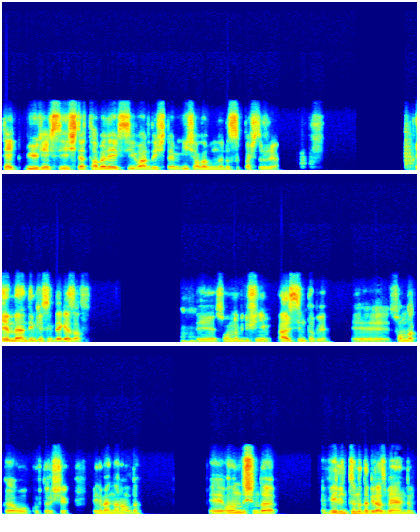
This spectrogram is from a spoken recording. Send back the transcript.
tek büyük eksiği işte tabela eksiği vardı işte inşallah bunları da sıklaştırır ya. En beğendiğim kesinlikle Gezal. Hı hı. E, sonra bir düşüneyim. Ersin tabii. E, son dakika o kurtarışı beni benden aldı. E, onun dışında Wellington'ı da biraz beğendim.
